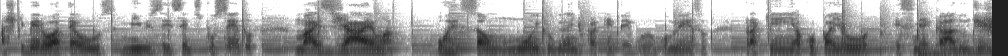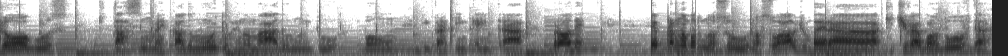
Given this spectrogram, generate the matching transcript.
acho que beirou até os 1.600%, mas já é uma correção muito grande para quem pegou no começo, para quem acompanhou esse mercado de jogos, que está sendo um mercado muito renomado, muito bom, e para quem quer entrar, brother. É, para não do nosso nosso áudio, galera que tiver alguma dúvida,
